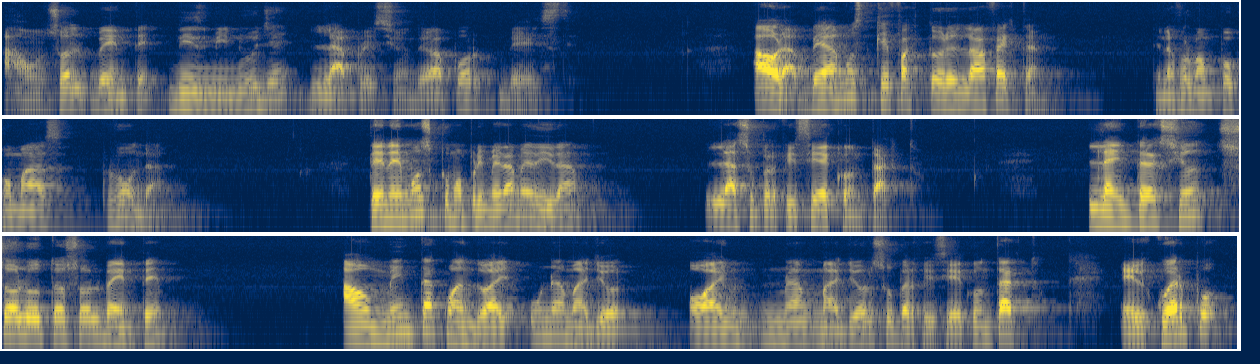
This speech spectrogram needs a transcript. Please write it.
a un solvente disminuye la presión de vapor de este. Ahora, veamos qué factores la afectan de una forma un poco más profunda. Tenemos como primera medida la superficie de contacto. La interacción soluto-solvente aumenta cuando hay una mayor o hay una mayor superficie de contacto. El cuerpo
